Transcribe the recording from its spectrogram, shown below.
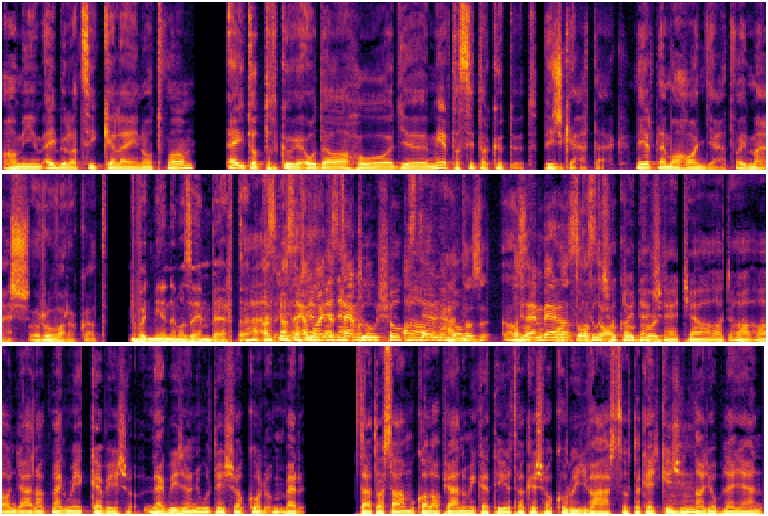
ami egyből a cikk elején ott van. Eljutottak oda, hogy miért a szitakötőt vizsgálták, miért nem a hangyát, vagy más rovarokat. Vagy miért nem az embert? Hát Az- az- az, majd azt elmondom, túl sok azt a, elmondom. Hát az, az, Az ember az- túl sok a hogy a, a, a angyának meg még kevés megbizonyult, és akkor, mert tehát a számok alapján, amiket írtak, és akkor úgy választottak, egy kicsit uh-huh. nagyobb legyen,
